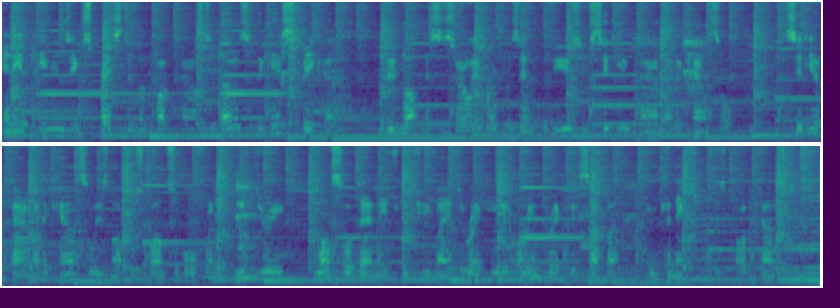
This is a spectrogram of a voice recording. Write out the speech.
Any opinions expressed in the podcast are those of the guest speaker and do not necessarily represent the views of City of Parramatta Council. City of Parramatta Council is not responsible for any injury, loss or damage which you may directly or indirectly suffer in connection with this podcast.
